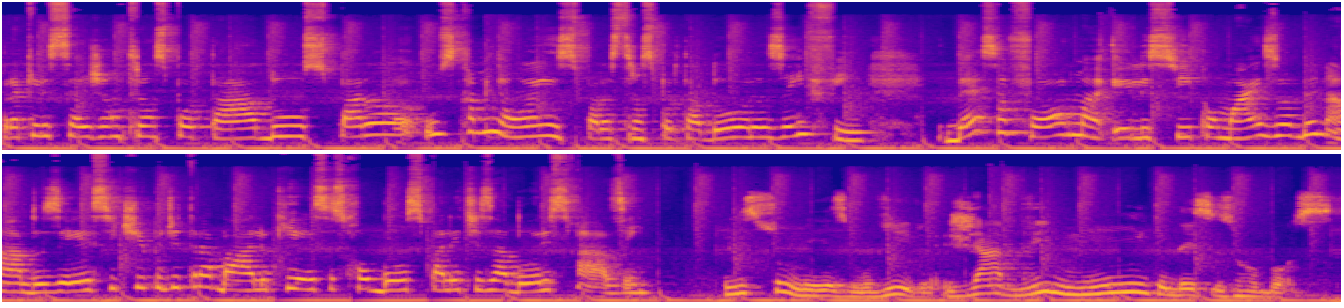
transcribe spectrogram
para que eles sejam transportados para os caminhões, para as transportadoras, enfim. Dessa forma, eles ficam mais ordenados e é esse tipo de trabalho que esses robôs paletizadores fazem. Isso mesmo, Vivian. Já vi muito desses robôs.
